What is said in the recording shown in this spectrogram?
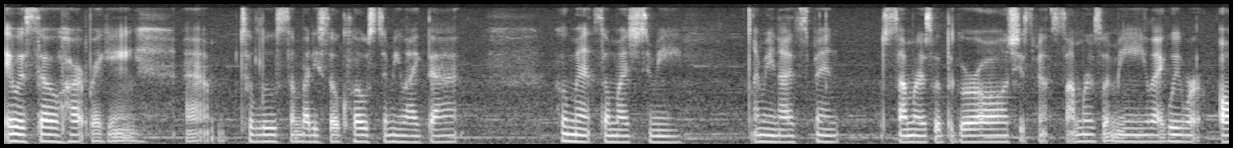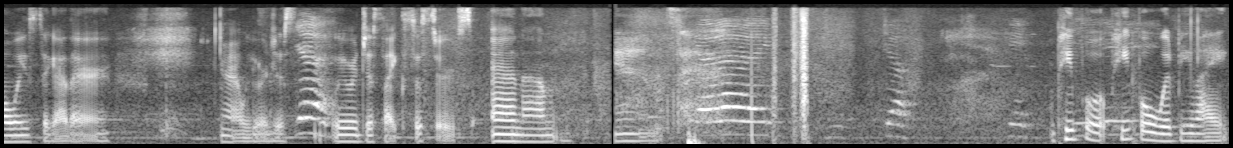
It was so heartbreaking um, to lose somebody so close to me like that who meant so much to me. I mean, I spent summers with the girl. She spent summers with me. Like we were always together. Yeah, we were just we were just like sisters. And um and people people would be like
